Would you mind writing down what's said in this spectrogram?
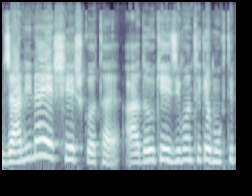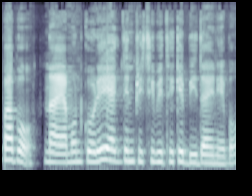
জানি না এর শেষ কোথায়। আদৌ কি এই জীবন থেকে মুক্তি পাবো? না, এমন করেই একদিন পৃথিবী থেকে বিদায় নেব।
